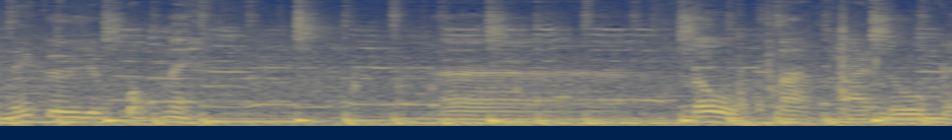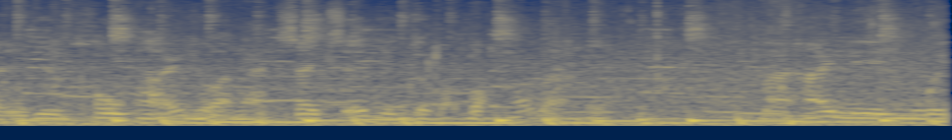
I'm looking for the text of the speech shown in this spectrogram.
អានេះគឺយើងបុកនេះអឺដូងបាទផ្លែដូងដែលយើងហូបហើយយកអាណាខ្ចីខ្ចីយើងយកមកបុកមកបាទនេះបាទហើយលាយមួយ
